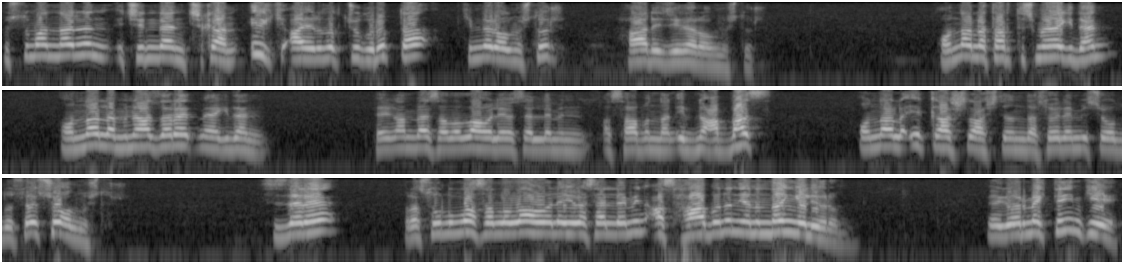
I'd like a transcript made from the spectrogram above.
Müslümanların içinden çıkan ilk ayrılıkçı grup da kimler olmuştur? Hariciler olmuştur. Onlarla tartışmaya giden, onlarla münazara etmeye giden Peygamber sallallahu aleyhi ve sellemin ashabından İbn Abbas onlarla ilk karşılaştığında söylemiş olduğu söz şu olmuştur. Sizlere Resulullah sallallahu aleyhi ve sellemin ashabının yanından geliyorum. Ve görmekteyim ki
